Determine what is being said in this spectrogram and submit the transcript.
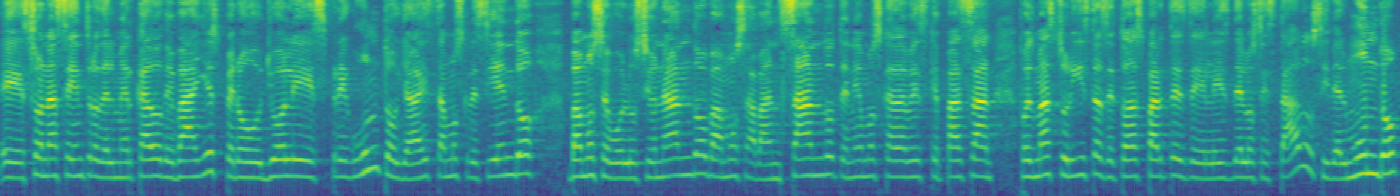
eh, zona centro del mercado de Valles, pero yo les pregunto, ya estamos creciendo, vamos evolucionando, vamos avanzando, tenemos cada vez que pasan pues más turistas de todas partes de, de los estados y del mundo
